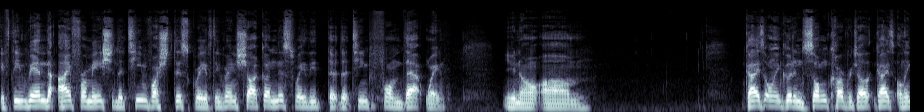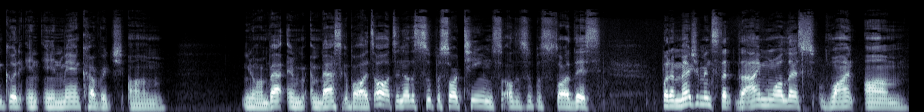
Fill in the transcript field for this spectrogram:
If they ran the I formation, the team rushed this way. If they ran shotgun this way, the, the, the team performed that way. You know, um, guys only good in zone coverage, guys only good in, in man coverage. Um, you know, in, ba- in, in basketball, it's, oh, it's another superstar team, it's the superstar this. But the measurements that, that I more or less want, um,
